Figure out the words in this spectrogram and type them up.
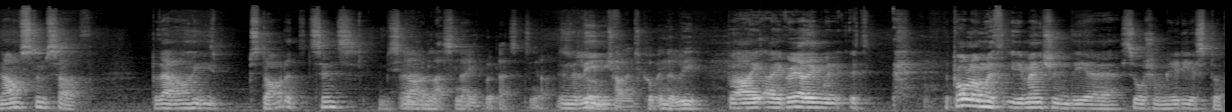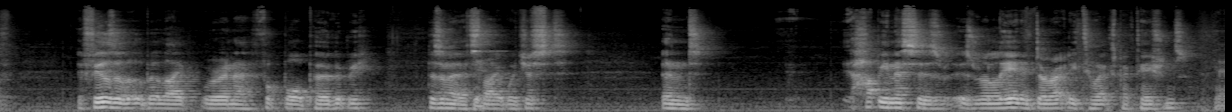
announced himself, but then I don't think he's started since. We started Um, last night, but that's you know in the league. Challenge Cup in the league. But I, I agree. I think when it, the problem with you mentioned the uh, social media stuff, it feels a little bit like we're in a football purgatory, doesn't it? It's Yeah. like we're just and happiness is is related directly to expectations, Yeah.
